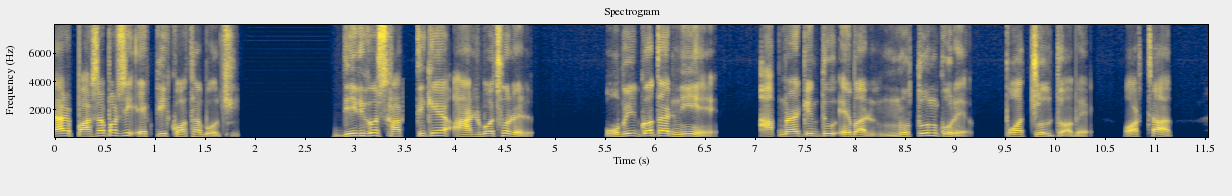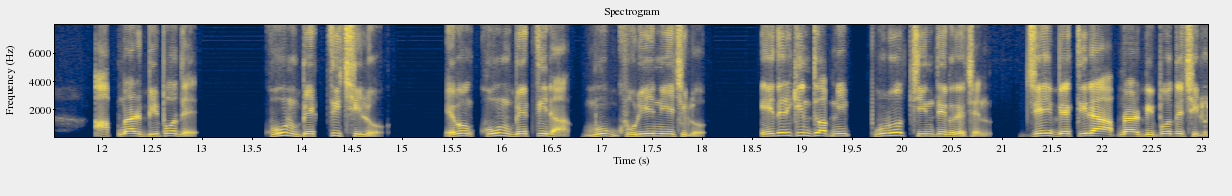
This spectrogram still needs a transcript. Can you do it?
তার পাশাপাশি একটি কথা বলছি। দীর্ঘ সাত থেকে আট বছরের অভিজ্ঞতা নিয়ে আপনারা কিন্তু এবার নতুন করে পথ চলতে হবে। অর্থাৎ আপনার বিপদে কোন ব্যক্তি ছিল এবং কোন ব্যক্তিরা মুখ ঘুরিয়ে নিয়েছিল, এদের কিন্তু আপনি পুরো চিনতে পেরেছেন যেই ব্যক্তিরা আপনার বিপদে ছিল।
